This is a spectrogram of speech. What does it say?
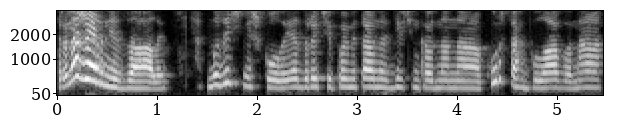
тренажерні зали, музичні школи. Я, до речі, пам'ятаю, у нас дівчинка одна на курсах була, вона.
